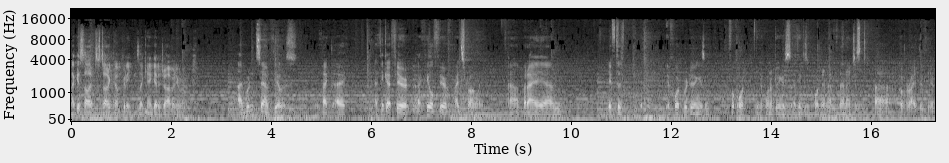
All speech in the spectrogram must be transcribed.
I guess I'll have to start a company because I can't get a job anywhere. I wouldn't say I'm fearless. In fact, I, I think I fear, I feel fear quite strongly. Uh, but I, um, if the, if what we're doing is, if what you know, what I'm doing is, I think is important enough, then I just uh, override the fear.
